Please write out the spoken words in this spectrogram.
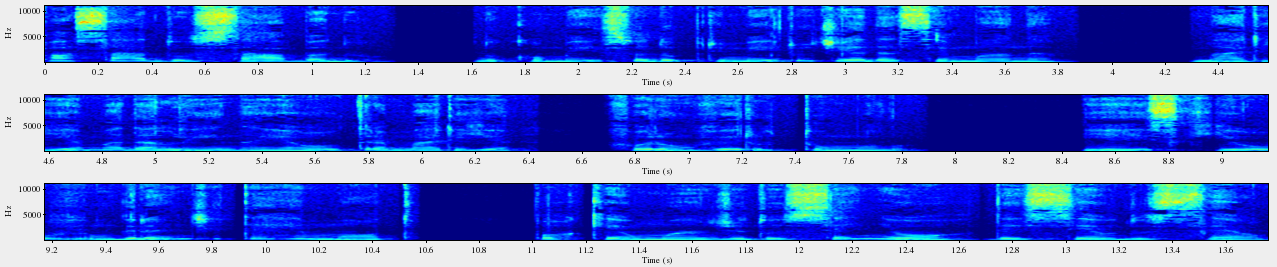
Passado o sábado, no começo do primeiro dia da semana, Maria Madalena e a outra Maria foram ver o túmulo. E eis que houve um grande terremoto, porque um anjo do Senhor desceu do céu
